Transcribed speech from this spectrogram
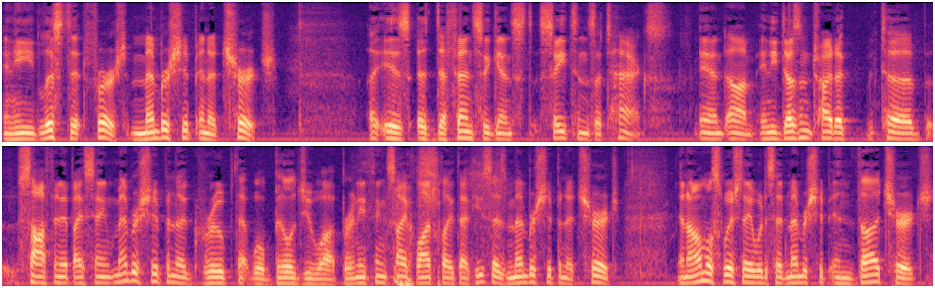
And he lists it first: membership in a church uh, is a defense against Satan's attacks and um, and he doesn't try to to soften it by saying membership in a group that will build you up or anything psychological like that. He says membership in a church. And I almost wish they would have said membership in the church.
